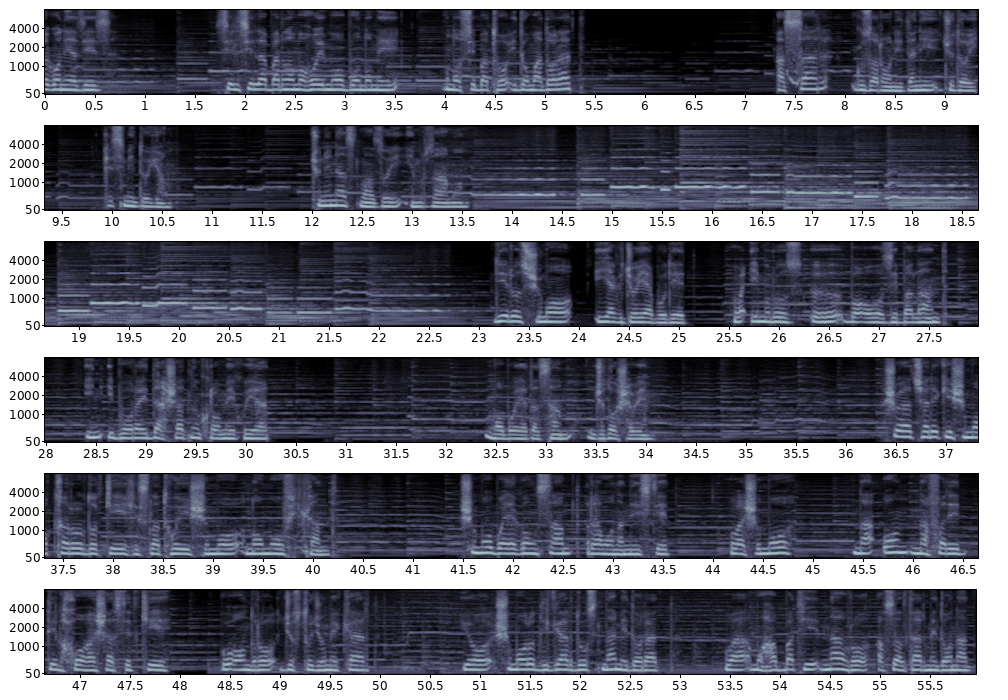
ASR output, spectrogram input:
шунавандагони азиз. Силсила барномаҳои мо бо номи муносибатҳо идома дорад. Аз сар гузаронидани ҷудоӣ қисми дуюм. Чунин аст мавзӯи имрӯзаамон дирӯз шумо якҷоя будед ва имрӯз ӯ бо овози баланд ин ибораи даҳшатнокро мегӯяд. Мо бояд аз ҳам ҷудо шавем. Шояд шареки шумо қарор дод ки хислатҳои шумо номувофиқанд шумо ба ягон самт равона нестед ва шумо на он нафари дилхоҳаш ҳастед ки ӯ онро ҷустуҷӯ мекард ё шуморо дигар дӯст намедорад ва муҳаббати навро афзалтар медонад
